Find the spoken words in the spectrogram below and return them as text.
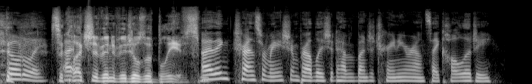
totally it's a collection I, of individuals with beliefs i think transformation probably should have a bunch of training around psychology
